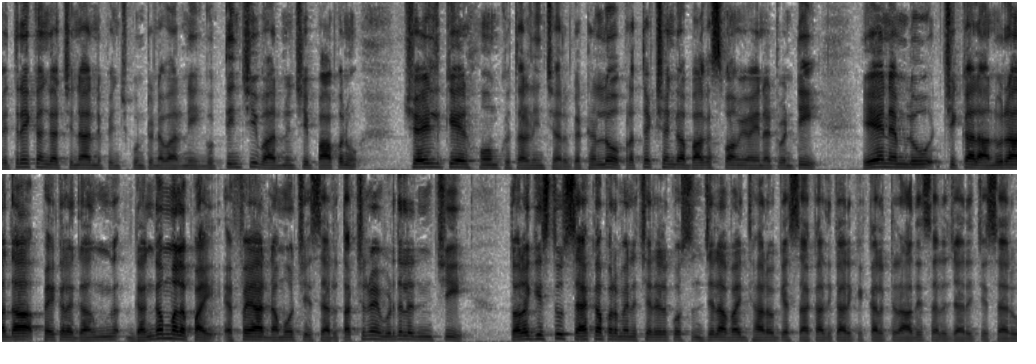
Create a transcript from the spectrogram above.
వ్యతిరేకంగా చిన్నారిని పెంచుకుంటున్న వారిని గుర్తించి వారి నుంచి పాపను చైల్డ్ కేర్ హోమ్కు తరలించారు. ఘటనలో ప్రత్యక్షంగా భాగస్వామ్యం అయినటువంటి ఏఎన్ఎంలు చిక్కాల అనురాధ పేకల గంగ గంగమ్మలపై ఎఫ్ఐఆర్ నమోదు చేశారు. తక్షణమే విడుదల నుంచి తొలగిస్తూ శాఖాపరమైన చర్యల కోసం జిల్లా వైద్య ఆరోగ్య శాఖ అధికారికి కలెక్టర్ ఆదేశాలు జారీ చేశారు.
